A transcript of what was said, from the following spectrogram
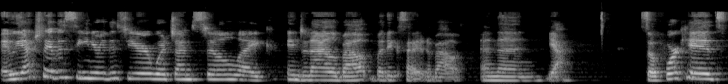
And we actually have a senior this year, which I'm still like in denial about, but excited about. And then, yeah. So four kids,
